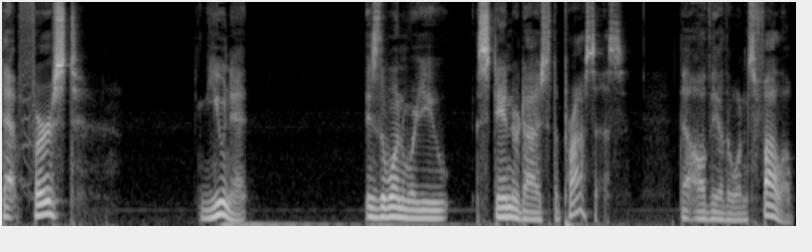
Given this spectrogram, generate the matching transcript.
that first unit is the one where you standardize the process that all the other ones follow.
